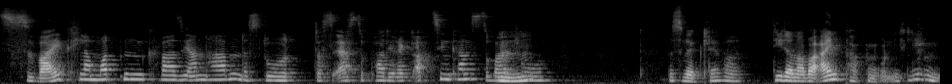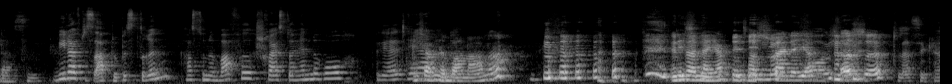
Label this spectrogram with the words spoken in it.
zwei Klamotten quasi anhaben, dass du das erste Paar direkt abziehen kannst, sobald Mhm. du. Das wäre clever. Die dann aber einpacken und nicht liegen lassen. Wie läuft es ab? Du bist drin, hast du eine Waffe, schreist du Hände hoch, Geld her? Ich habe eine Banane In deiner in Jackentasche. meiner Jackentasche. Klassiker.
